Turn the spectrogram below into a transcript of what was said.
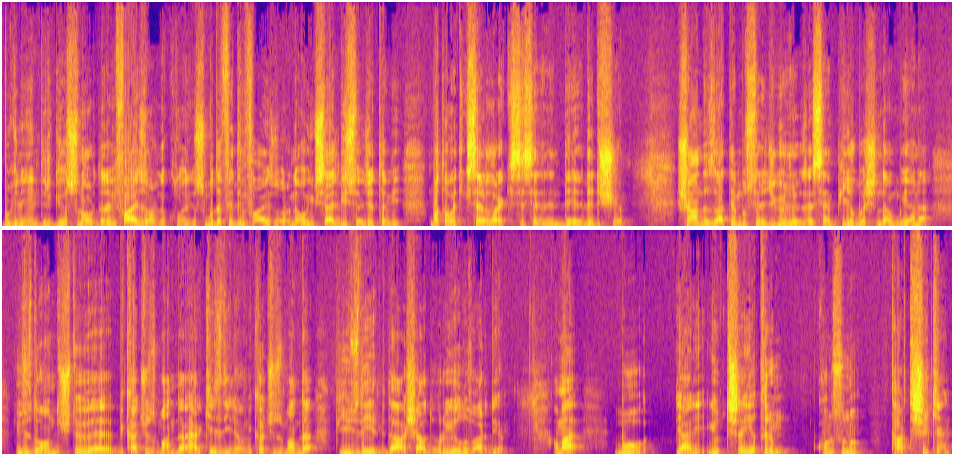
bugüne indirgiyorsun. Orada da bir faiz oranı kullanıyorsun. Bu da Fed'in faiz oranı. O yükseldiği sürece tabii matematiksel olarak hisse senedinin değeri de düşüyor. Şu anda zaten bu süreci görüyoruz. S&P yıl başından bu yana %10 düştü ve birkaç uzmanda, herkes değil ama birkaç uzmanda bir %20 daha aşağı doğru yolu var diyor. Ama bu yani yurt dışına yatırım konusunu tartışırken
